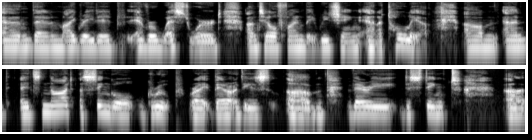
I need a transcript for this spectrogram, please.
and then migrated ever westward until finally reaching Anatolia. Um, and it's not a single group, right? There are these um, very distinct uh,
